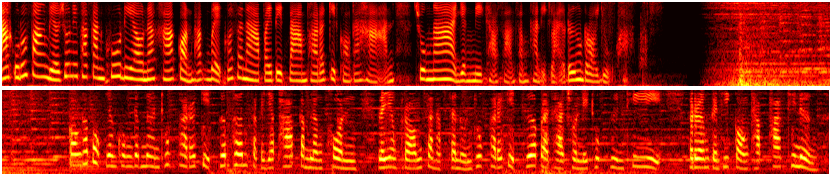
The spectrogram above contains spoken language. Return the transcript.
อาคุณผู้ฟังเดี๋ยวช่วงนี้พักกันครู่เดียวนะคะ ก่อนพักเบรกโฆษณาไปติดตามภารกิจของทหาร ช่วงหน้ายังมีข่าวสารสำคัญอีกหลายเรื่องรออยู่ค่ะกองทัพบกยังคงดำเนินทุกภารกิจเพื่อเพิ่มศักยภาพกำลังพล และยังพร้อมสนับสนุนทุกภารกิจเพื่อประชาชนในทุกพื้นที่ เริ่มกันที่กองทัพภาคที่ 1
